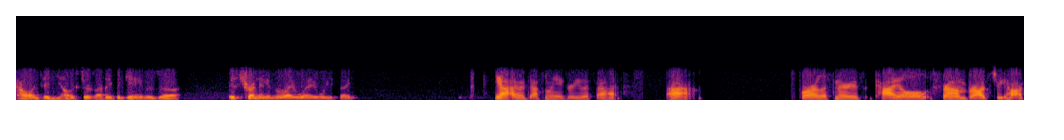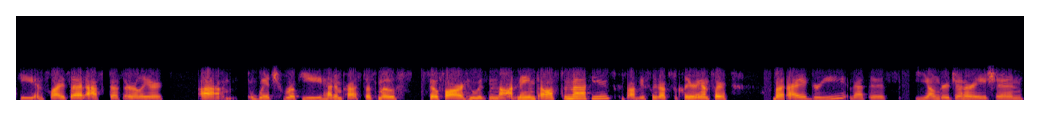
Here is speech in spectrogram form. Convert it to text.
talented youngsters. I think the game is uh is trending in the right way. What do you think? Yeah, I would definitely agree with that. Um, for our listeners, Kyle from Broad Street Hockey and Flyzet asked us earlier um, which rookie had impressed us most so far who was not named Auston Matthews, because obviously that's the clear answer. But I agree that this younger generation,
